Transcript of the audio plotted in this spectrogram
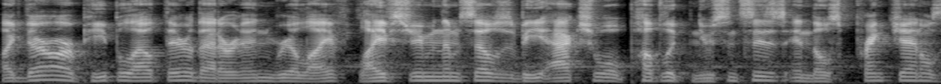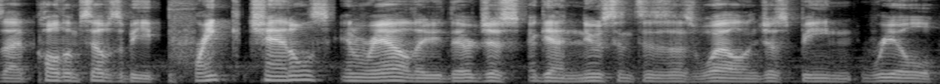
Like, there are people out there that are in real life live streaming themselves to be actual public nuisances in those prank channels that call themselves to be prank channels. In reality, they're just, again, nuisances as well and just being real,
